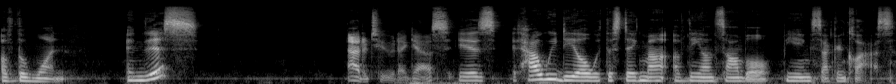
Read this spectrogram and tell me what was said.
of the one. And this attitude, I guess, is how we deal with the stigma of the ensemble being second class.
